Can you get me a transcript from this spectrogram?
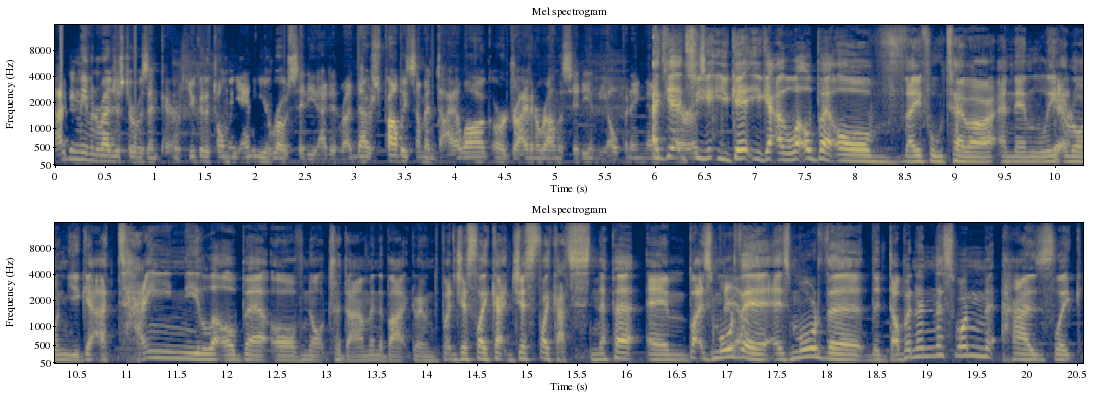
I didn't even register it was in Paris. You could have told me any Euro city, and I didn't. Read. There's probably some in dialogue or driving around the city in the opening. That I get so you, you get you get a little bit of the Eiffel Tower, and then later Yeah. on you get a tiny little bit of Notre Dame in the background, but just like a just like a snippet. Um, but it's more Yeah. the it's more the the dubbing in this one has like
